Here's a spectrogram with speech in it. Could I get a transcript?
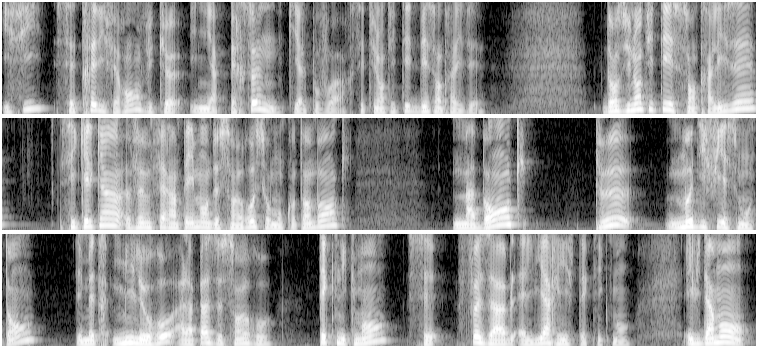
Ici, c'est très différent vu qu'il n'y a personne qui a le pouvoir. C'est une entité décentralisée. Dans une entité centralisée, si quelqu'un veut me faire un paiement de 100 euros sur mon compte en banque, ma banque peut modifier ce montant et mettre 1000 euros à la place de 100 euros. Techniquement, c'est faisable, elle y arrive techniquement. Évidemment,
